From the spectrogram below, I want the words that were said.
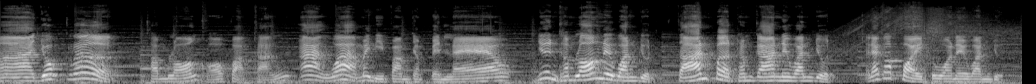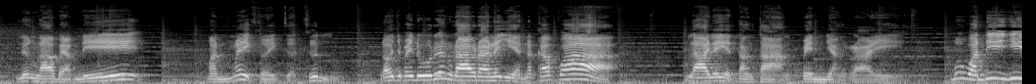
มายกเลิกคำร้องขอฝากขังอ้างว่าไม่มีความจำเป็นแล้ว ยื่นคำร้องในวันหยุดศาลเปิดทำการในวันหยุด แล้วก็ปล่อยตัวในวันหยุด เรื่องราวแบบนี้ มันไม่เคยเกิดขึ้น เราจะไปดูเรื่องราวรายละเอียดนะครับว่า รายละเอียดต่างๆเป็นอย่างไร เมื่อวันที่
